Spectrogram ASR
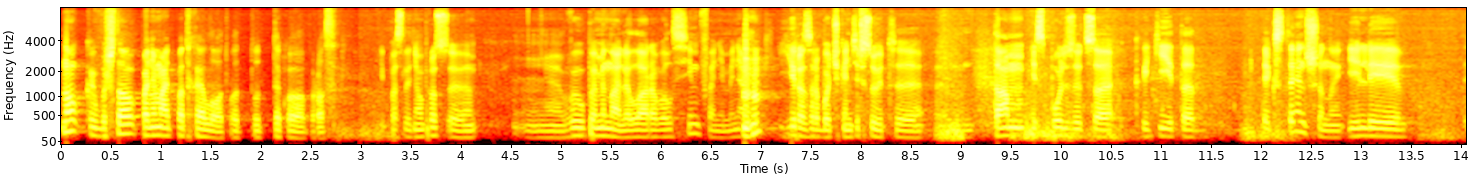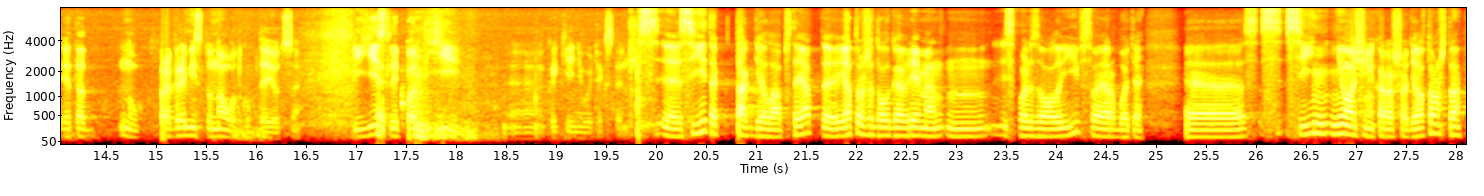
ну, как бы что понимать под хайлот? Вот тут такой вопрос последний вопрос. Э, вы упоминали Laravel Symfony. Меня uh-huh. и разработчика интересует, э, там используются какие-то экстеншены или это ну, программисту на откуп дается? И если под E какие-нибудь экстеншены? С, с E так, так дела обстоят. Я тоже долгое время использовал E в своей работе. С, с E не очень хорошо. Дело в том, что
